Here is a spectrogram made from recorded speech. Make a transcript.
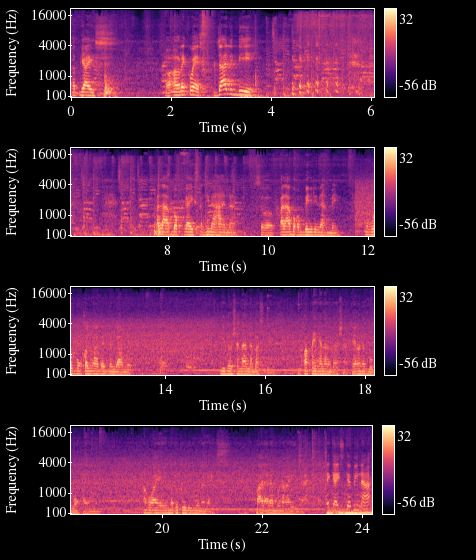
At guys, oh, ang request, Jollibee. palabok guys ang hinahanap. So, palabok ang binili namin. Nagbubungkal na agad ng gamit. Hindi daw siya lalabas guys. Magpapahinga lang daw siya, pero nagbubungkal na. Ako ay matutulog muna guys. Bahala na muna kayo dyan. Hey guys, gabi na.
